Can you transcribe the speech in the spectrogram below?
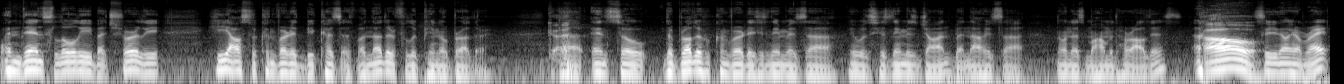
and then slowly but surely, he also converted because of another Filipino brother. Okay. Uh, and so the brother who converted, his name is uh, he was his name is John, but now he's uh, known as Muhammad Heraldez. oh. so you know him, right?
